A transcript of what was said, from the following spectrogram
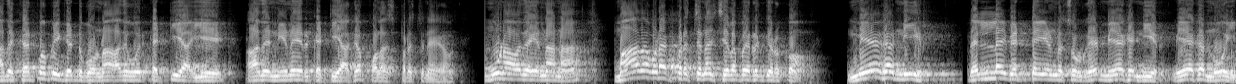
அந்த கற்பப்பை கெட்டு போனால் அது ஒரு கட்டியாகி அது நினைர் கட்டியாக பல பிரச்சனை ஆகும் மூணாவது என்னன்னா மாதவிட பிரச்சனை சில பேருக்கு இருக்கும். மேக நீர் வெள்ளை வெட்டை என்று சொல்கிற மேக நீர் மேக நோய்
